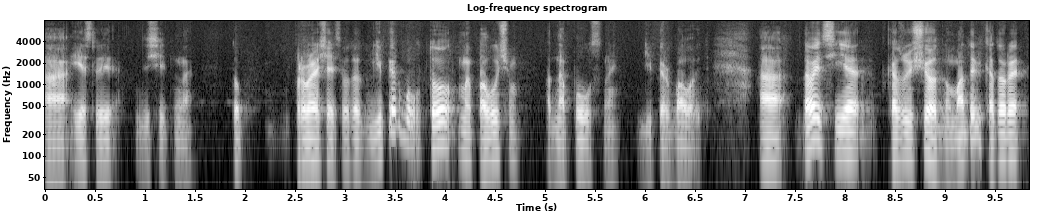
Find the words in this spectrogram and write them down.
А если действительно то превращать вот эту гиперболу, то мы получим однополосный гиперболоид. А давайте я покажу еще одну модель, которая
